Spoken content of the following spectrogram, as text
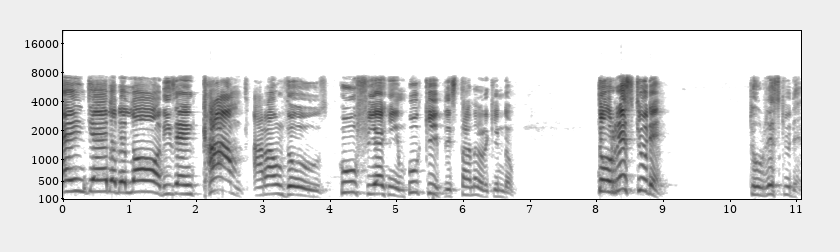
angel of the Lord is encamped around those who fear him, who keep the standard of the kingdom. To rescue them. To rescue them.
